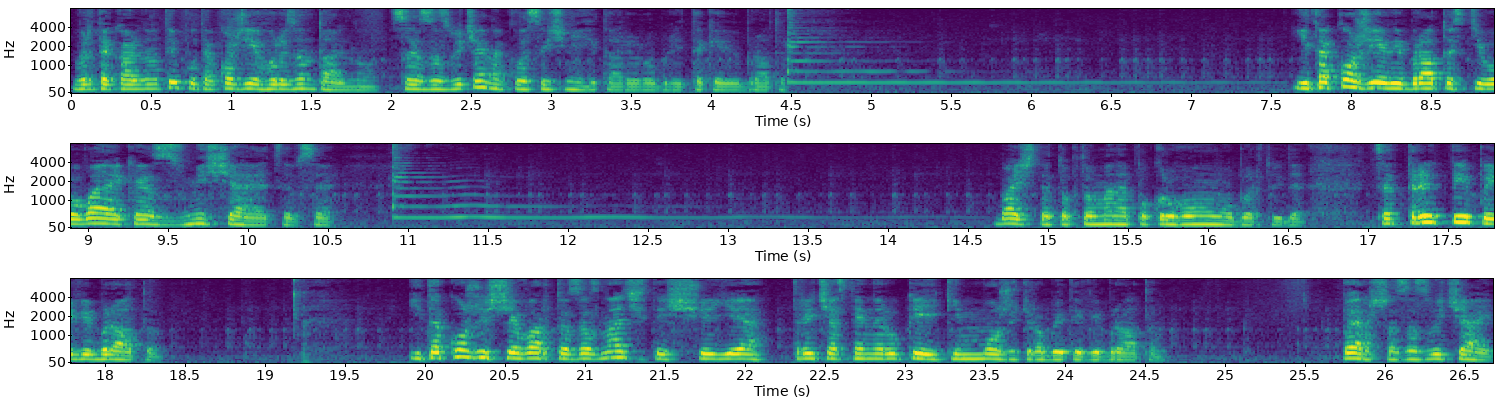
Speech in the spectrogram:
Вертикального типу також є горизонтального. Це зазвичай на класичній гітарі роблять таке вібрато. І також є вібрато стівова, яке зміщає це все. Бачите, тобто в мене по круговому оберту йде. Це три типи вібрато. І також ще варто зазначити, що є три частини руки, які можуть робити вібрато. Перша зазвичай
